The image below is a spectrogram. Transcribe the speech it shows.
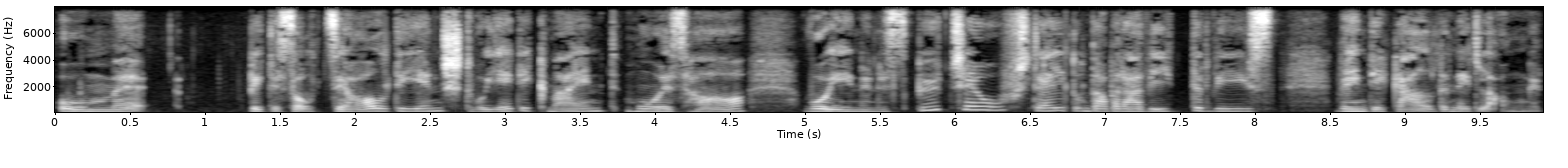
um äh, bei den Sozialdienst, wo jede Gemeinde muss haben, wo ihnen ein Budget aufstellt und aber auch weiterweist, wenn die Gelder nicht langen.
